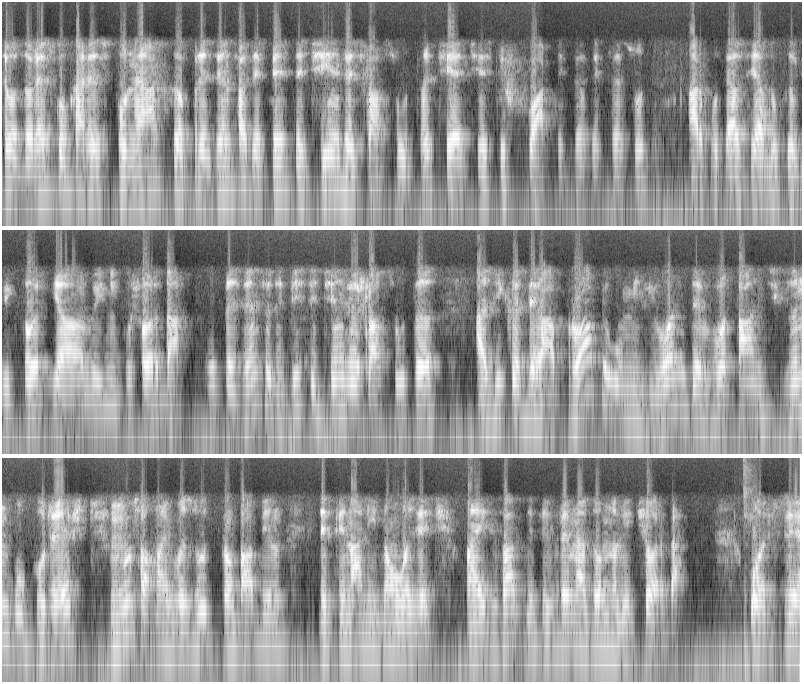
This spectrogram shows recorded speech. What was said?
Teodorescu, care spunea că prezența de peste 50%, ceea ce este foarte greu de crezut, ar putea să-i aducă victoria lui Nicușor Dan. O prezență de peste 50%, adică de aproape un milion de votanți în București, nu s-a mai văzut probabil de prin anii 90, mai exact de pe vremea domnului Ciorda. Ori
